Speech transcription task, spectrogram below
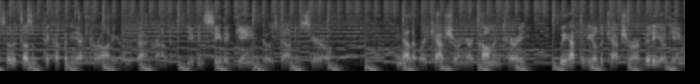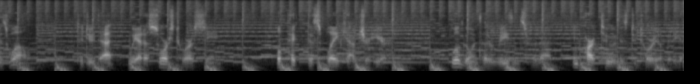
so it doesn't pick up any extra audio in the background. You can see the gain goes down to zero. Now that we're capturing our commentary, we have to be able to capture our video game as well. To do that, we add a source to our scene. We'll pick display capture here. We'll go into the reasons for that in part 2 of this tutorial video.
